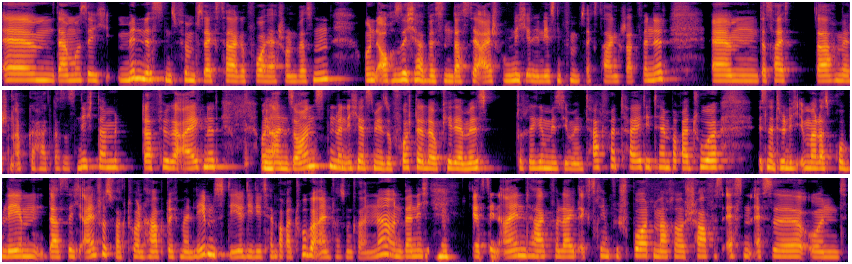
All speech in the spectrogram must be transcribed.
Ähm, da muss ich mindestens fünf, sechs Tage vorher schon wissen und auch sicher wissen, dass der Eisprung nicht in den nächsten fünf, sechs Tagen stattfindet. Ähm, das heißt, da haben wir schon abgehakt, das ist nicht damit dafür geeignet. Und ja. ansonsten, wenn ich jetzt mir so vorstelle, okay, der misst regelmäßig über den Tag verteilt, die Temperatur, ist natürlich immer das Problem, dass ich Einflussfaktoren habe durch meinen Lebensstil, die die Temperatur beeinflussen können. Ne? Und wenn ich mhm. jetzt den einen Tag vielleicht extrem viel Sport mache, scharfes Essen esse und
